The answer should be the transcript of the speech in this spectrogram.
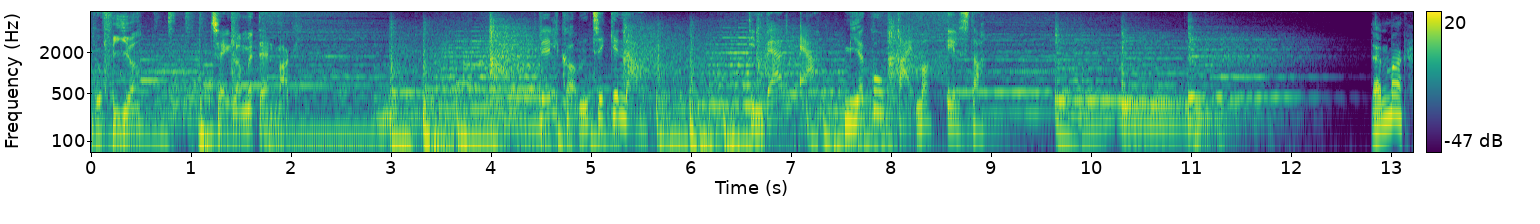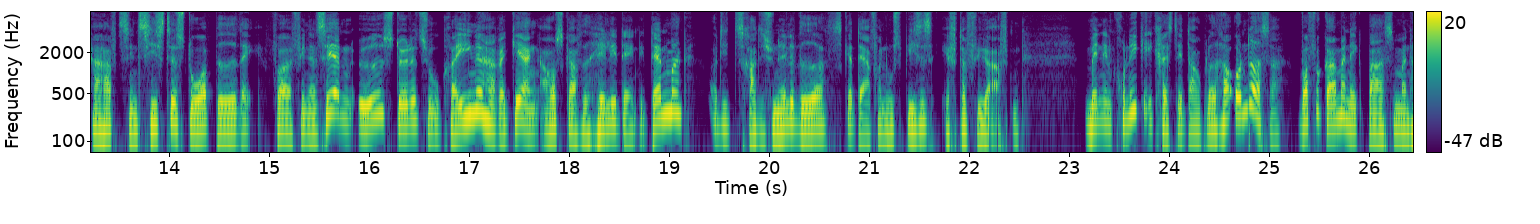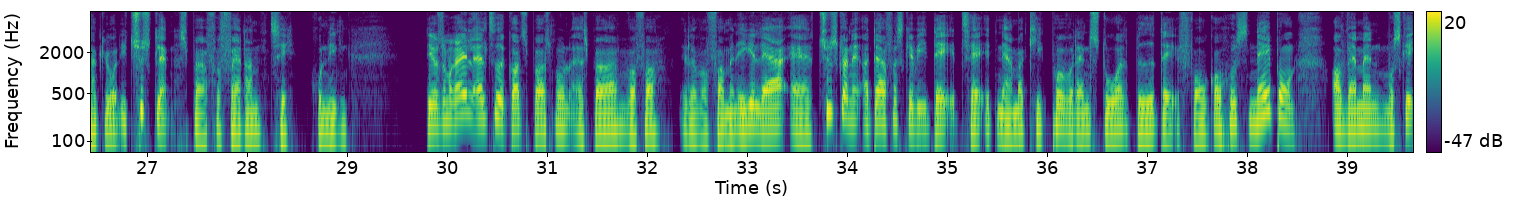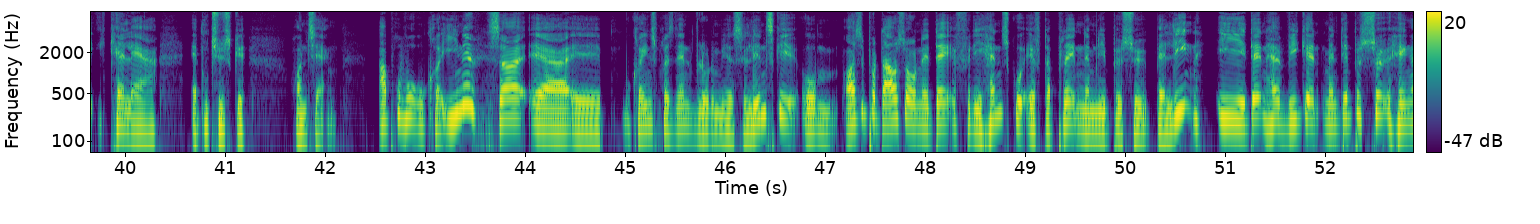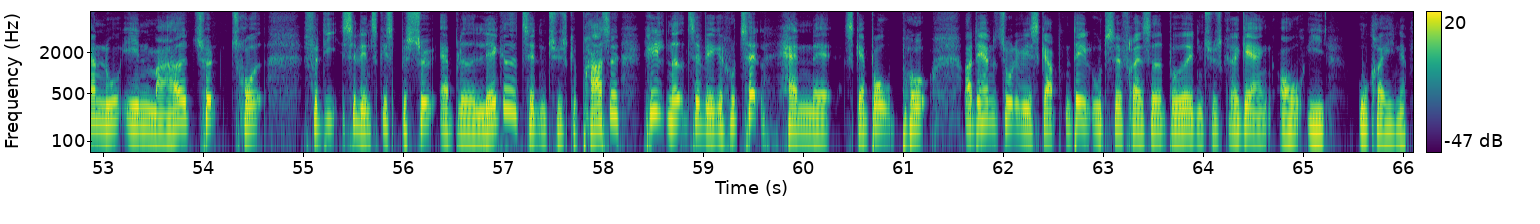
Radio 4 taler med Danmark. Velkommen til Genau. Din vært er Mirko Reimer Elster. Danmark har haft sin sidste store bededag. For at finansiere den øgede støtte til Ukraine har regeringen afskaffet helligdagen i Danmark, og de traditionelle veder skal derfor nu spises efter fyreaften. Men en kronik i Kristi Dagblad har undret sig. Hvorfor gør man ikke bare, som man har gjort i Tyskland, spørger forfatteren til kronikken. Det er jo som regel altid et godt spørgsmål at spørge, hvorfor eller hvorfor man ikke lærer af tyskerne, og derfor skal vi i dag tage et nærmere kig på, hvordan store bededag foregår hos naboen, og hvad man måske kan lære af den tyske håndtering. Apropos Ukraine, så er øh, Ukraines præsident Volodymyr Zelensky åben, også på dagsordenen i dag, fordi han skulle efter planen nemlig besøge Berlin i den her weekend, men det besøg hænger nu i en meget tynd tråd, fordi Zelenskys besøg er blevet lækket til den tyske presse, helt ned til hvilket hotel han øh, skal bo på. Og det har naturligvis skabt en del utilfredshed både i den tyske regering og i Ukraine.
